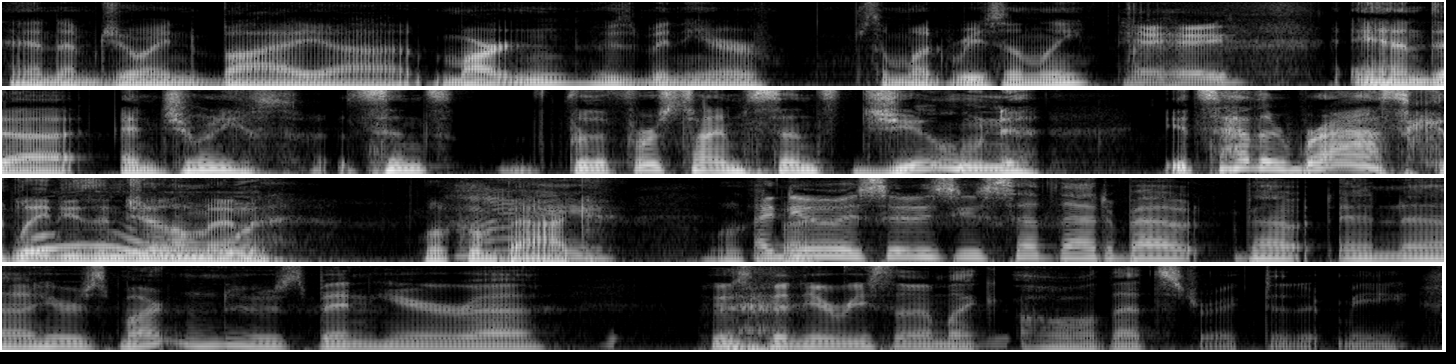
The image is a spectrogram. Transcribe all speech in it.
and I'm joined by uh, Martin, who's been here somewhat recently. Hey, hey. And uh, and joining us since for the first time since June, it's Heather Brask, ladies and gentlemen. Welcome Hi. back. Welcome I back. knew as soon as you said that about about and uh, here's Martin who's been here uh, who's been here recently. I'm like, oh, that's directed at me.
